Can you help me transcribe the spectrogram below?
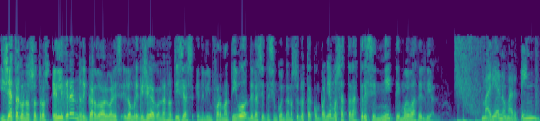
y ya está con nosotros el gran Ricardo Álvarez, el hombre que llega con las noticias en el informativo de las 7.50. Nosotros te acompañamos hasta las 13, ni te muevas del dial. Mariano Martín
